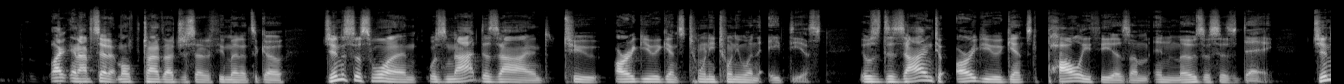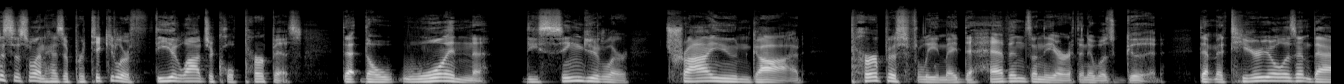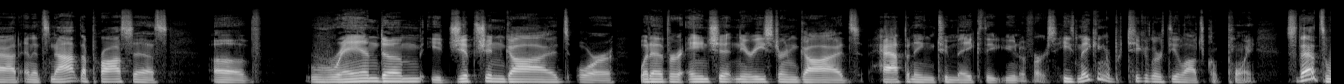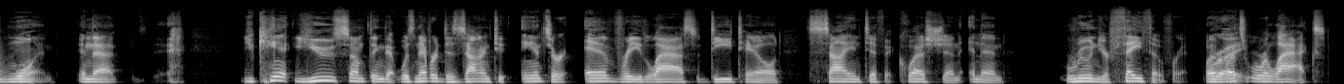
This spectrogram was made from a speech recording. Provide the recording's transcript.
like, and I've said it multiple times. I just said it a few minutes ago. Genesis one was not designed to argue against 2021 atheists. It was designed to argue against polytheism in Moses' day. Genesis one has a particular theological purpose that the one, the singular, triune God purposefully made the heavens and the earth and it was good. That material isn't bad and it's not the process of random Egyptian gods or whatever ancient Near Eastern gods happening to make the universe. He's making a particular theological point. So that's one, in that you can't use something that was never designed to answer every last detailed scientific question and then ruin your faith over it. Let, Right. Let's relax.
